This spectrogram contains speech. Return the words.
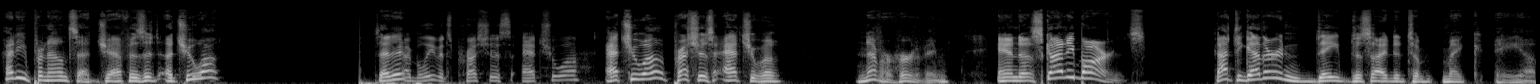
How do you pronounce that, Jeff? Is it Achiuwa? Is that it? I believe it's Precious Achiuwa. Achiuwa? Precious Achiuwa. Never heard of him. And uh, Scottie Barnes got together and they decided to make a uh,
